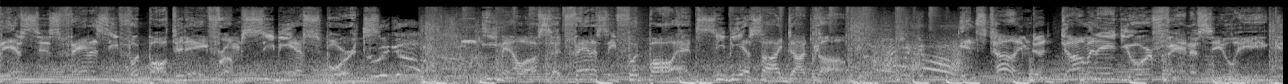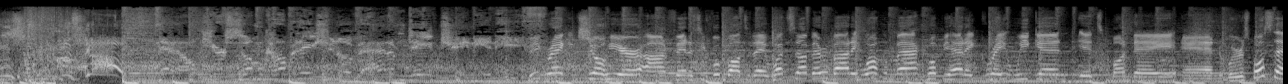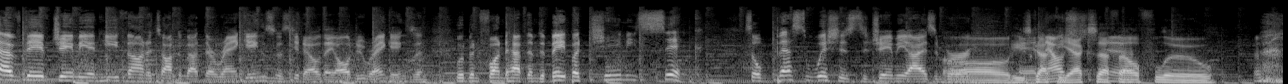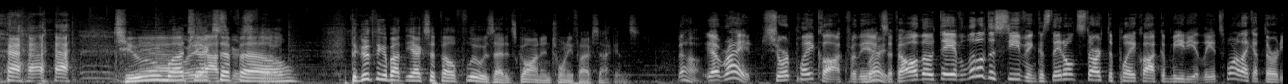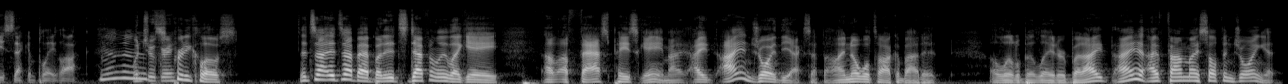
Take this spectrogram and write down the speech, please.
This is Fantasy Football Today from CBS Sports. Here we go. Email us at fantasyfootball at cbsi.com. Here we go. It's time to dominate your fantasy league. Let's go. Now, here's some combination Big ranking show here on Fantasy Football today. What's up, everybody? Welcome back. Hope you had a great weekend. It's Monday, and we were supposed to have Dave, Jamey, and Heath on to talk about their rankings, because, you know, they all do rankings, and it would have been fun to have them debate, but Jamey's sick. So, best wishes to Jamey Eisenberg. Oh, he's And got the XFL flu. Too Yeah, much the XFL. The good thing about the XFL flu is that it's gone in 25 seconds. Oh, yeah, right. Short play clock for the Right. XFL. Although, Dave, a little deceiving because they don't start the play clock immediately. It's more like a 30 second play clock. Uh, Wouldn't you it's agree? pretty close. It's not. It's not bad, but it's definitely like a a, a fast paced game. I, I I enjoyed the XFL. I know we'll talk about it a little bit later, but I I, I found myself enjoying it.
